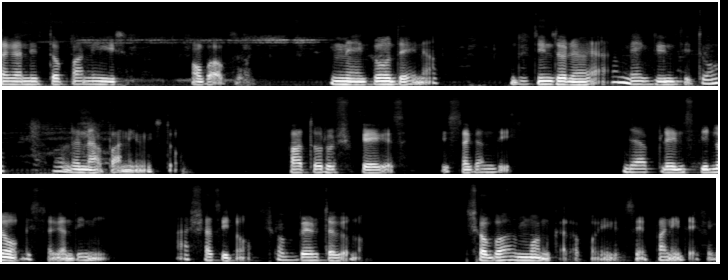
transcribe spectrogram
বিছনাকান্দির তো পানির অভাব মেঘও দেয় না। দু দুদিন ধরে মেঘ দিন দিত বলে না, পানি মিশত পাথরও শুকিয়ে গেছে বিশ্বগান্ধী যা প্লেন ছিল বিশ্বগান্ধী নিয়ে আশা ছিল, সব বেরোতে গেল। সবার মন খারাপ হয়ে গেছে পানি দেখে।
